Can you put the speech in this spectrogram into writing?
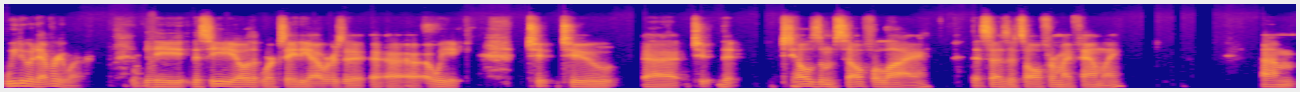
We do it everywhere the the CEO that works 80 hours a, a, a week to to uh, to that tells himself a lie that says it's all for my family. Um,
